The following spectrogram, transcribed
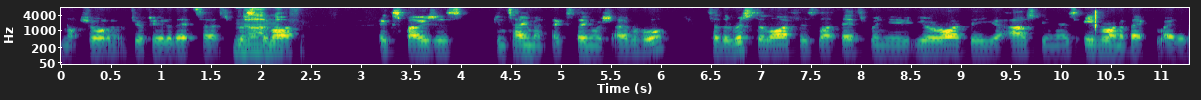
I'm not sure if you've heard of that. So it's risk no, to life, exposures, containment, extinguish, overhaul. So the risk to life is like that's when you you arrive there, you're asking, is everyone evacuated?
